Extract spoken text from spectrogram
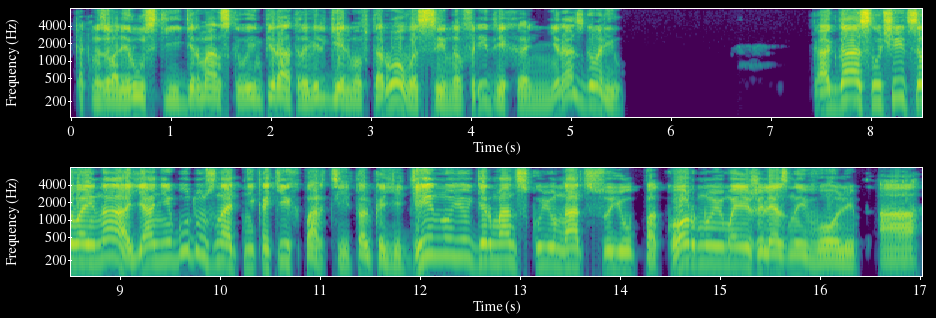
как называли русские германского императора Вильгельма II, сына Фридриха, не раз говорил, когда случится война, я не буду знать никаких партий, только единую германскую нацию, покорную моей железной воле. А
